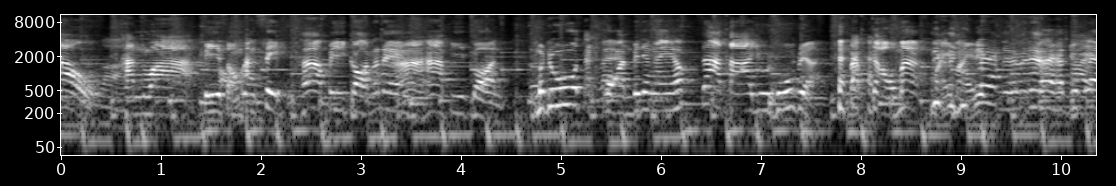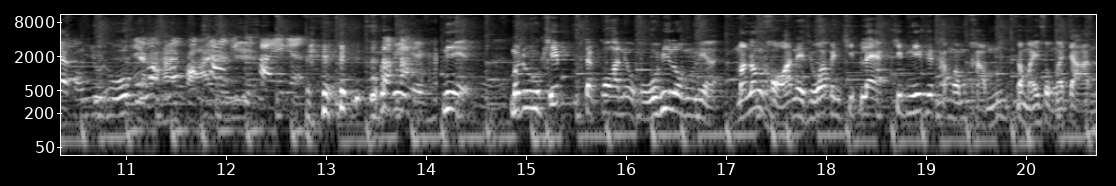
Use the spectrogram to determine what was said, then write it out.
19 ธันวา ปี 2010 5 ปีก่อนนั่นเองอ่า5ปีก่อน มาดูแต่ก่อนเป็นยังไงครับ หน้าตา YouTube เนี่ย แบบเก่ามากนี่คือใหม่ๆยุคแรกเลยใช่ไหมเนี่ยใช่ครับยุคแรกของ YouTube อย่างกับไฮไฟข้างๆนี่คือใครเนี่ยพี่เองนี่ มาดูคลิปแต่ก่อนเนี่ยโอ้โหพี่ลงเนี่ยมันต้องขอเนี่ยถือว่าเป็นคลิปแรกคลิปนี้คือทำขำๆสมัยส่งอาจารย์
